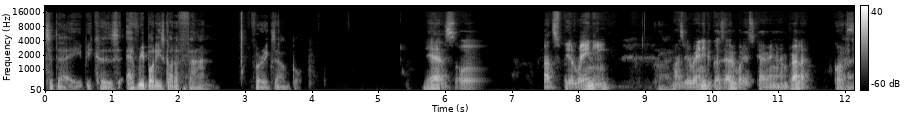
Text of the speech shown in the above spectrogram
today because everybody's got a fan, for example. Yes, or must be rainy. Right. Must be rainy because everybody is carrying an umbrella, of course.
